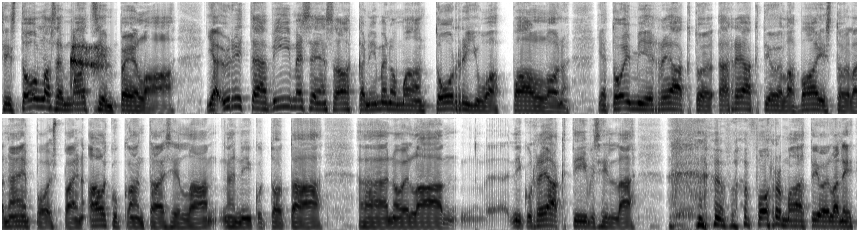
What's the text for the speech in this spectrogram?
Siis tollasen matsin pelaa ja yrittää viimeiseen saakka nimenomaan torjua pallon ja toimii reakto- reaktioilla, vaistoilla, näin poispäin, alkukantaisilla äh, niin kuin tota, äh, noilla niin kuin reaktiivisilla formaatioilla, niin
